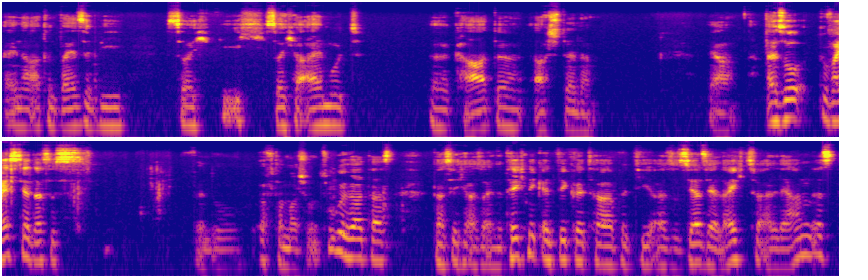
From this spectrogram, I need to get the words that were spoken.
eine Art und Weise, wie, solch, wie ich solche Almut-Karte erstelle. Ja, also du weißt ja, dass es wenn du öfter mal schon zugehört hast, dass ich also eine Technik entwickelt habe, die also sehr, sehr leicht zu erlernen ist.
